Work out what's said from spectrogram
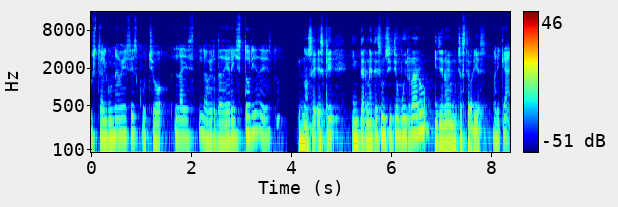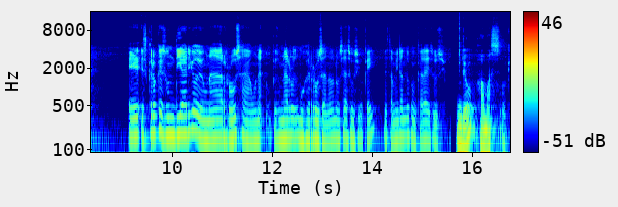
¿Usted alguna vez escuchó la, la verdadera historia de esto? No sé, es que Internet es un sitio muy raro y lleno de muchas teorías. Marica, eh, es, creo que es un diario de una rusa, una, pues una ru- mujer rusa, ¿no? No sea sucio, ¿ok? Me está mirando con cara de sucio. Yo jamás. Ok.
